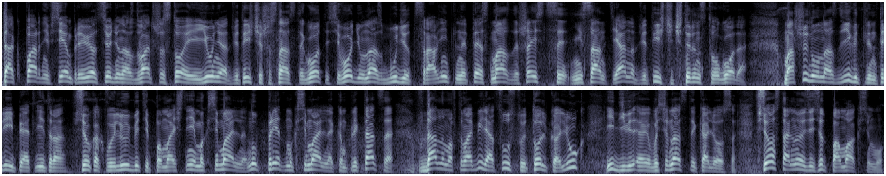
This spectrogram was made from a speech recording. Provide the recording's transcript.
Так, парни, всем привет! Сегодня у нас 26 июня 2016 год, и сегодня у нас будет сравнительный тест Mazda 6 с Nissan Tiana 2014 года. Машина у нас двигателем 3,5 литра, все как вы любите, помощнее, максимально, ну, предмаксимальная комплектация. В данном автомобиле отсутствует только люк и 18 э, колеса. Все остальное здесь идет по максимуму.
